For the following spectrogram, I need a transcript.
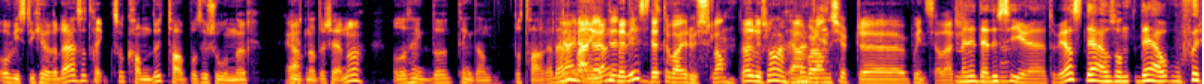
Og hvis du kjører der, så, treng, så kan du ta posisjoner Ja. uten at det skjer noe. Og da tenkte, da tenkte han da tar jeg den med en gang, det- bevisst. Dette var i Russland. Det var Russland, ja. Ja, hvor han kjørte på innsida der. Men i det du sier det, Tobias, det er jo sånn det er jo hvorfor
